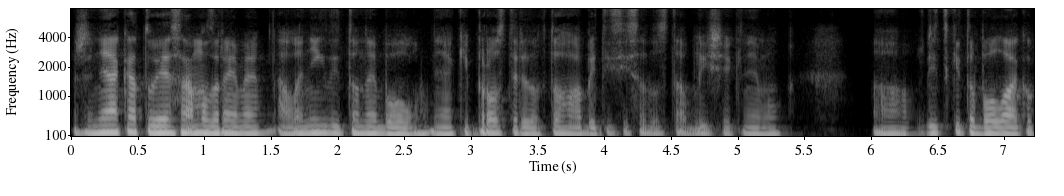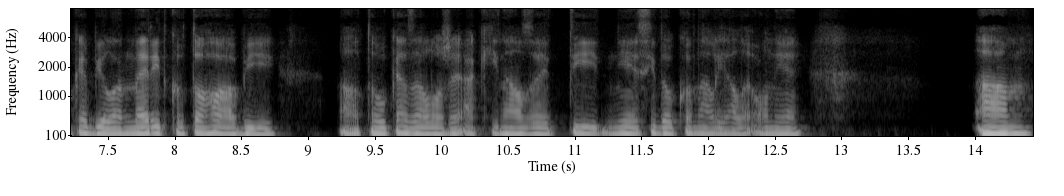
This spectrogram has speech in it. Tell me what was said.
že nejaká tu je samozrejme, ale nikdy to nebol nejaký prostriedok toho, aby ty si sa dostal bližšie k nemu. Uh, vždycky to bolo ako keby len meritko toho, aby uh, to ukázalo, že aký naozaj ty nie si dokonalý, ale on je. Um,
